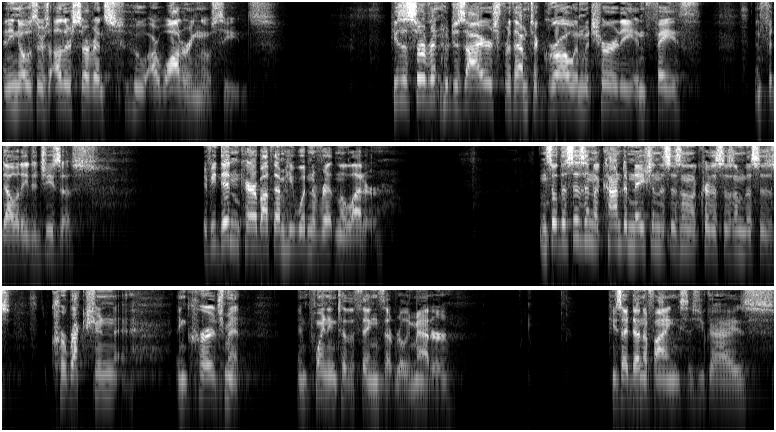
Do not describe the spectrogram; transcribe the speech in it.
And he knows there's other servants who are watering those seeds. He's a servant who desires for them to grow in maturity in faith and fidelity to Jesus. If he didn't care about them, he wouldn't have written the letter. And so this isn't a condemnation, this isn't a criticism, this is correction, encouragement, and pointing to the things that really matter. He's identifying, he says, You guys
